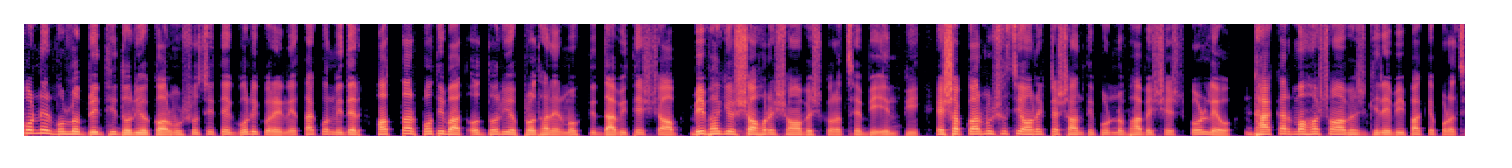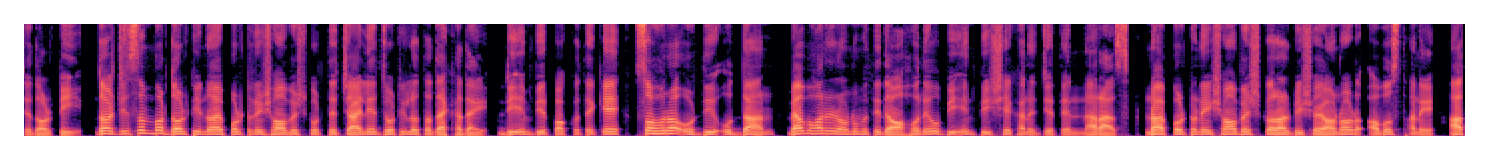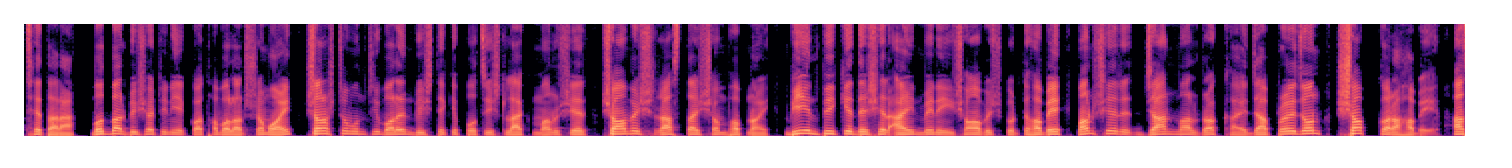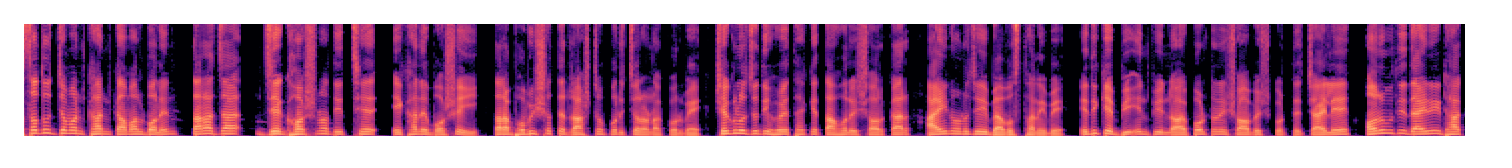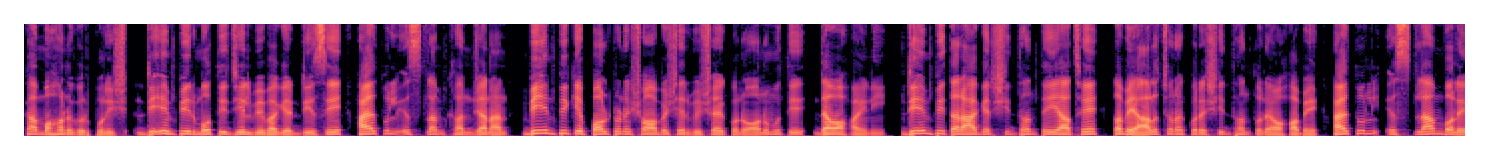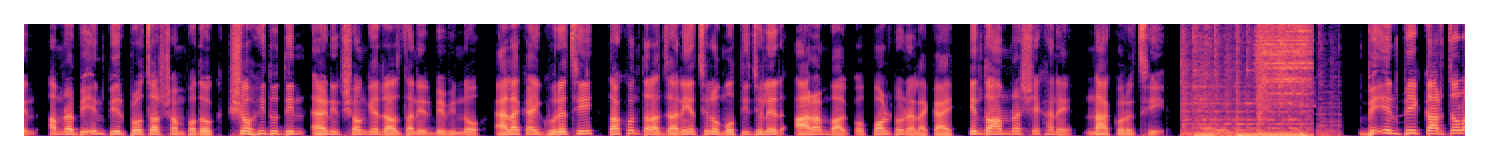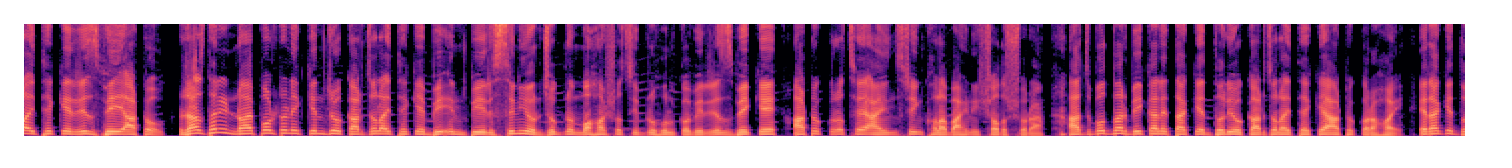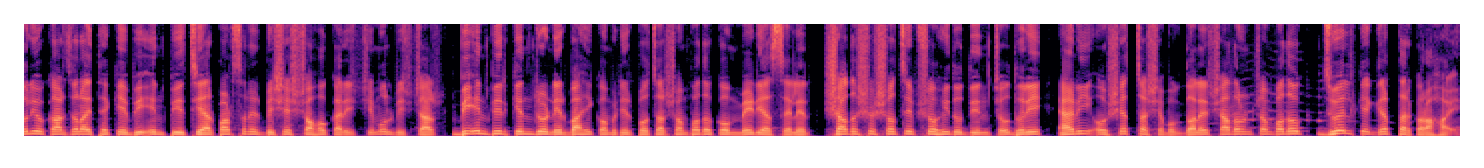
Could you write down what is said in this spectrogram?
নিত্যপণ্যের মূল্য বৃদ্ধি দলীয় কর্মসূচিতে গুলি করে নেতাকর্মীদের হত্যার প্রতিবাদ ও দলীয় প্রধানের মুক্তির দাবিতে সব বিভাগীয় শহরে সমাবেশ করেছে বিএনপি। এসব কর্মসূচি অনেকটা শান্তিপূর্ণভাবে শেষ করলেও ঢাকার মহাসমাবেশ ঘিরে বিপাকে পড়েছে দলটি। দশ ডিসেম্বর দলটি নয়াপল্টনে সমাবেশ করতে চাইলে জটিলতা দেখা দেয়। ডিএমপির পক্ষ থেকে সোহরাওয়ার্দী উদ্যান ব্যবহারের অনুমতি দেওয়া হলেও বিএনপি সেখানে যেতে নারাজ। নয়াপল্টনে সমাবেশ করার বিষয়ে অনড় অবস্থানে আছে তারা। বুধবার বিষয়টি নিয়ে কথা বলার সময় স্বরাষ্ট্রমন্ত্রী বলেন, বিশ থেকে পঁচিশ লাখ মানুষের সমাবেশ রাস্তায় সম্ভব নয়। বিএনপিকে দেশের আইন মেনেই সমাবেশ করতে হবে, মানুষের জানমাল রক্ষায় যা প্রয়োজন সব করা হবে। আসাদুজ্জামান খান কামাল বলেন, তারা যা, যে ঘোষণা দিচ্ছে এখানে বসেই তারা ভবিষ্যতের রাষ্ট্র পরিচালনা করবে। সেগুলো যদি হয়ে থাকে তাহলে সরকার আইন অনুযায়ী ব্যবস্থা নেবে। এদিকে বিএনপি নয়াপল্টনে সমাবেশ করতে চাইলে অনুমতি দেয়নি ঢাকা মহানগর পুলিশ। ডিএমপির মতিঝিল বিভাগের ডিসি হায়াতুল ইসলাম খান জানান, বিএনপিকে পল্টনে সমাবেশের বিষয়ে কোনো অনুমতি দেওয়া হয়নি। ডিএমপি তার আগের সিদ্ধান্তেই আছে, তবে আলোচনা করে সিদ্ধান্ত নেওয়া হবে। হায়াতুল ইসলাম বলেন, আমরা বিএনপির প্রচার সম্পাদক শহীদুদ্দিন অ্যানির সঙ্গে রাজধানীর বিভিন্ন এলাকায় ঘুরেছি, তখন তারা জানিয়েছিল মতিঝিলের আরামবাগ ও পল্টন এলাকায়, কিন্তু আমরা সেখানে না করেছি। বিএনপি কার্যালয় থেকে রিজভি আটক। রাজধানীর নয়পল্টনে কেন্দ্রীয় কার্যালয় থেকে বিএনপির সিনিয়র যুগ্ম মহাসচিব রুহুল কবির রিজভিকে আটক করেছে আইন শৃঙ্খলা বাহিনীর সদস্যরা। আজ বুধবার বিকালে তাকে দলীয় কার্যালয় থেকে আটক করা হয়। এর আগে দলীয় কার্যালয় থেকে বিএনপি চেয়ারপারসনের বিশেষ সহকারী শিমুল বিশ্বাস, বিএনপির কেন্দ্রীয় নির্বাহী কমিটির প্রচার সম্পাদক ও মিডিয়া সেলের সদস্য সচিব শহীদুদ্দিন চৌধুরী, অ্যানি ও স্বেচ্ছাসেবক দলের সাধারণ সম্পাদক জুয়েলকে গ্রেপ্তার করা হয়।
